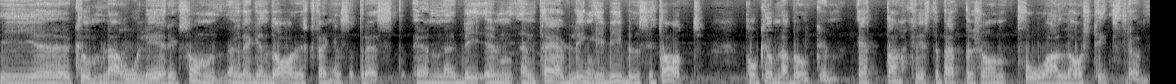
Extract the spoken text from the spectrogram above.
i eh, Kumla, Olle Eriksson, en legendarisk fängelsepräst, en, en, en tävling i bibelcitat på Kumlabunken. Etta Christer Pettersson, tvåa Lars Tingström.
